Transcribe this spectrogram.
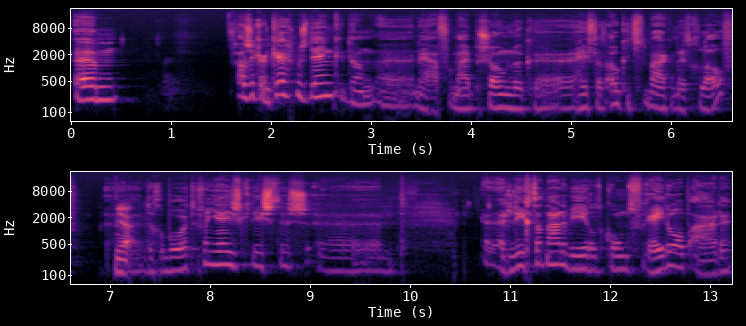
Ehm, als ik aan kerstmis denk, dan, eh, nou ja, voor mij persoonlijk eh, heeft dat ook iets te maken met geloof. Eh, Ja. De geboorte van Jezus Christus. het licht dat naar de wereld komt, vrede op aarde.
